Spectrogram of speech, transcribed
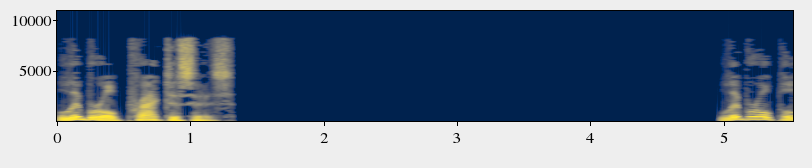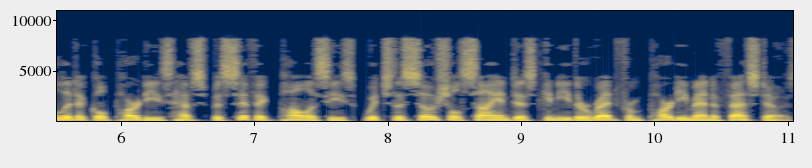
Liberal practices Liberal political parties have specific policies, which the social scientist can either read from party manifestos,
